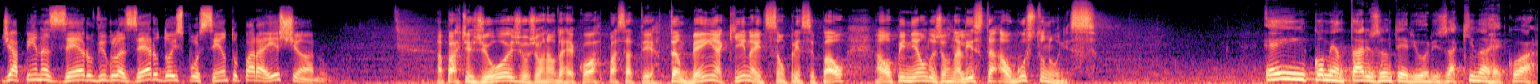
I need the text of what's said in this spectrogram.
de apenas 0,02% para este ano. A partir de hoje, o Jornal da Record passa a ter também aqui na edição principal a opinião do jornalista Augusto Nunes. Em comentários anteriores aqui na Record,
